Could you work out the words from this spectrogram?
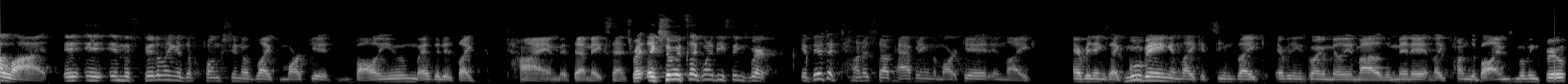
a lot. In the fiddling is a function of like market volume as it is like time, if that makes sense, right? Like, so it's like one of these things where if there's a ton of stuff happening in the market and like everything's like moving and like it seems like everything's going a million miles a minute, and, like tons of volumes moving through,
